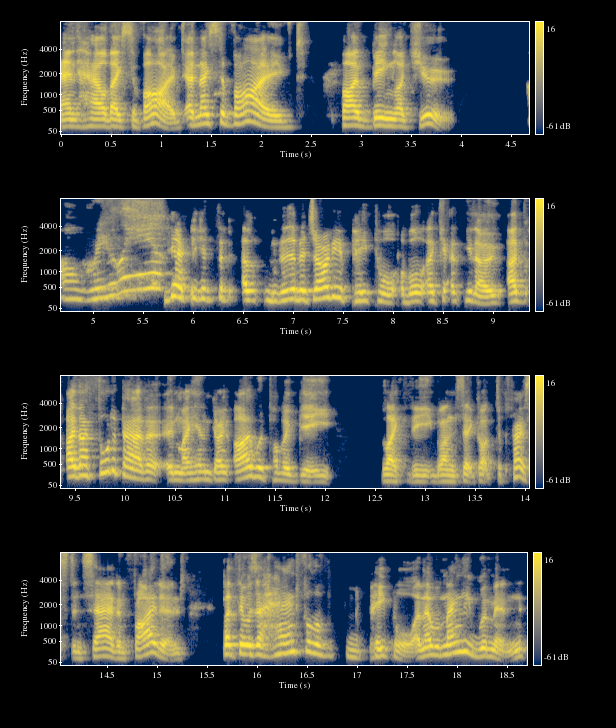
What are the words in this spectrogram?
and how they survived, and they survived by being like you. Oh, really? Yeah, because the, uh, the majority of people, well, okay, you know, I, I thought about it in my head and going, I would probably be like the ones that got depressed and sad and frightened. But there was a handful of people, and they were mainly women,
